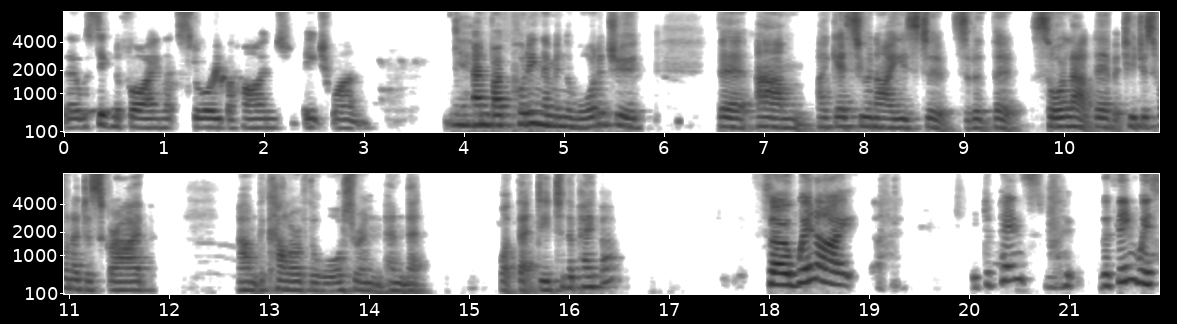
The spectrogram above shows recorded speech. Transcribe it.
they were signifying that story behind each one. Yeah. And by putting them in the water, Jude, the um, I guess you and I used to sort of the soil out there, but do you just want to describe um, the color of the water and, and that what that did to the paper? So when I, it depends the thing with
